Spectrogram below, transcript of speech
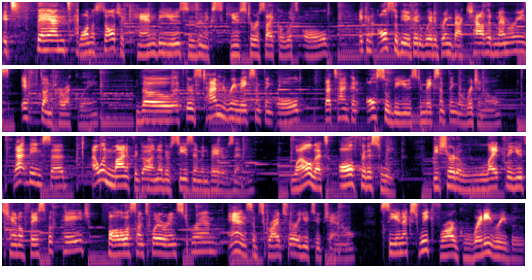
It's fantastic. While nostalgia can be used as an excuse to recycle what's old, it can also be a good way to bring back childhood memories if done correctly. Though, if there's time to remake something old, that time can also be used to make something original. That being said, I wouldn't mind if we got another season of Invader Zim. Well, that's all for this week. Be sure to like the Youth Channel Facebook page, follow us on Twitter and Instagram, and subscribe to our YouTube channel. See you next week for our gritty reboot.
